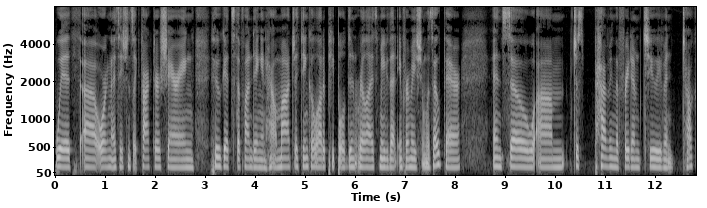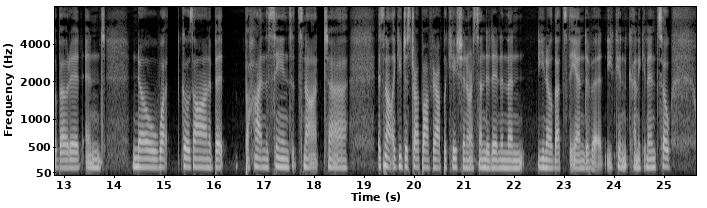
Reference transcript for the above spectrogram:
with uh, organizations like Factor sharing who gets the funding and how much. I think a lot of people didn't realize maybe that information was out there, and so um, just having the freedom to even talk about it and know what goes on a bit behind the scenes. It's not uh, it's not like you just drop off your application or send it in and then you know that's the end of it. You can kind of get in. So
